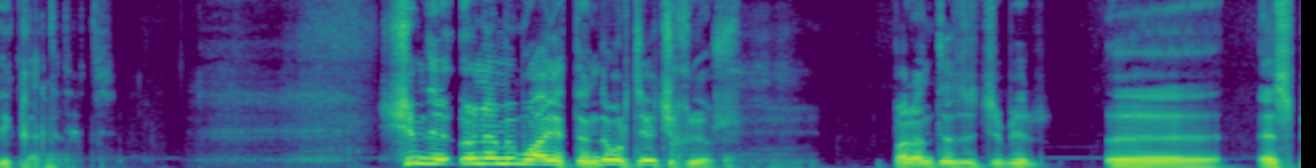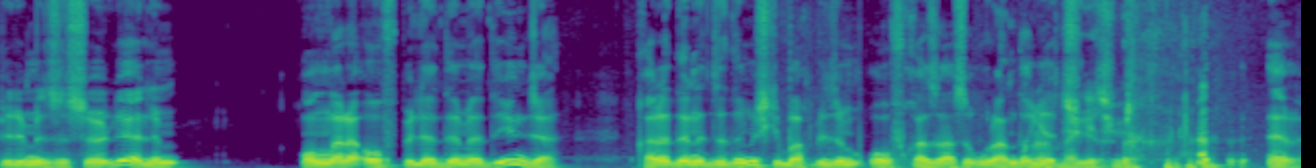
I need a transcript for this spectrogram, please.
dikkat, dikkat et. Şimdi önemi bu ayetten de ortaya çıkıyor. Parantez içi bir e, esprimizi söyleyelim. Onlara of bile deme deyince Karadeniz'de demiş ki bak bizim of kazası Kur'an'da Kur geçiyor. geçiyor. evet.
